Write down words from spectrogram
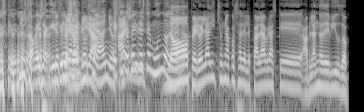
es, que no estabais aquí. Yo es que no soy, 14 años. es que no Ah, soy de este mundo, No, pero él ha dicho una cosa de palabras que, hablando de viudo,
